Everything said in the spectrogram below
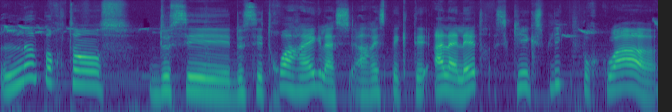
l'importance de ces, trois règles à, respecter à la lettre, ce qui explique pourquoi euh,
